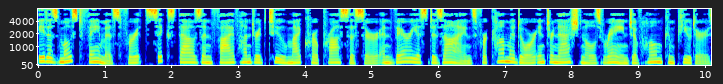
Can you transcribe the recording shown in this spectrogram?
It is most famous for its 6502 microprocessor and various designs for Commodore International's range of home computers.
